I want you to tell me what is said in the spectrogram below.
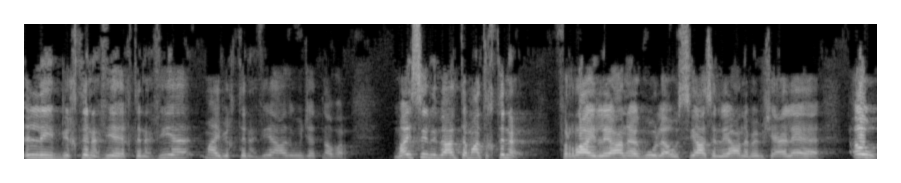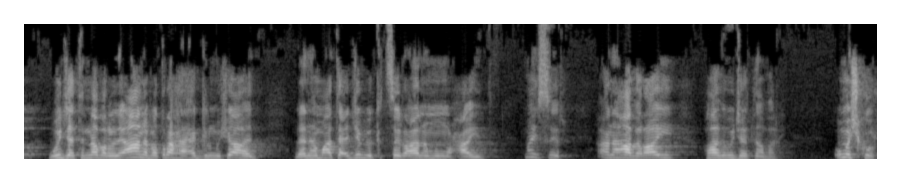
اللي بيقتنع فيها يقتنع فيها ما بيقتنع فيها هذه وجهة نظر. ما يصير إذا أنت ما تقتنع في الرأي اللي أنا أقوله أو السياسة اللي أنا بمشي عليها أو وجهة النظر اللي أنا بطرحها حق المشاهد لأنها ما تعجبك تصير أنا مو محايد. ما يصير. أنا هذا رأيي وهذه وجهة نظري. ومشكور.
